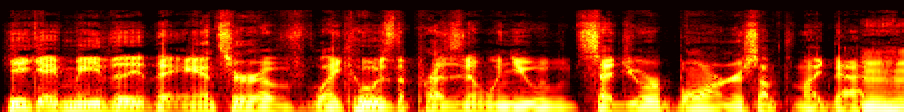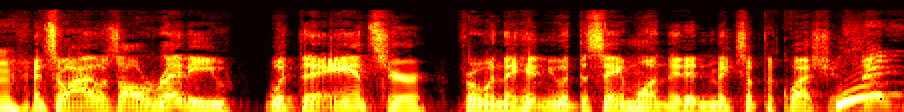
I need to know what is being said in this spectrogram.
He gave me the, the answer of like who was the president when you said you were born or something like that, and so I was already with the answer for when they hit me with the same one. They didn't mix up the question. So- Lyndon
